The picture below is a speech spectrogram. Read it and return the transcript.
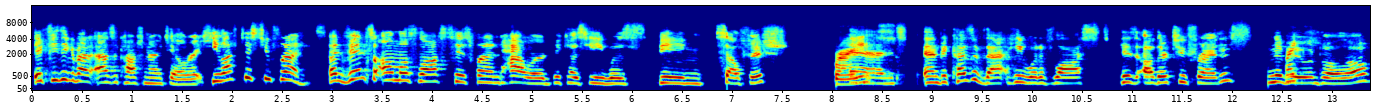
If you think about it as a cautionary tale, right? He left his two friends, and Vince almost lost his friend Howard because he was being selfish, Right. and and because of that, he would have lost his other two friends, Naboo Right. and Bollo.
